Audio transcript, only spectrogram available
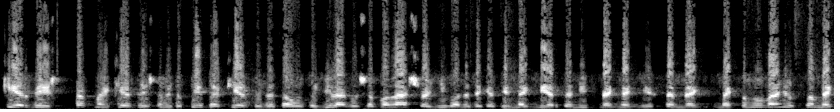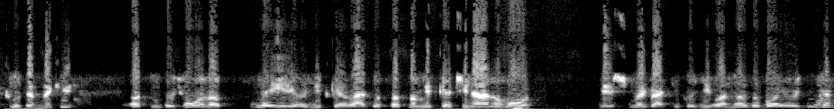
kérdést, szakmai kérdést, amit a Péter kérdezett ahhoz, hogy világosabban lássa, hogy mi van, ezeket én megmértem itt, meg megmértem, meg megtanulmányoztam, megküldtem neki. Azt mondta, hogy holnap leírja, hogy mit kell változtatnom, mit kell csinálnom hol, és meglátjuk, hogy mi van. Az a baj, hogy nem,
